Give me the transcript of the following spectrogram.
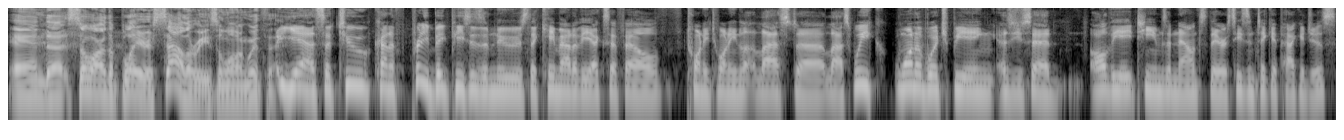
and uh, so are the players' salaries along with it. Yeah, so two kind of pretty big pieces of news that came out of the XFL 2020 last uh, last week. One of which being, as you said, all the eight teams announced their season ticket packages,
